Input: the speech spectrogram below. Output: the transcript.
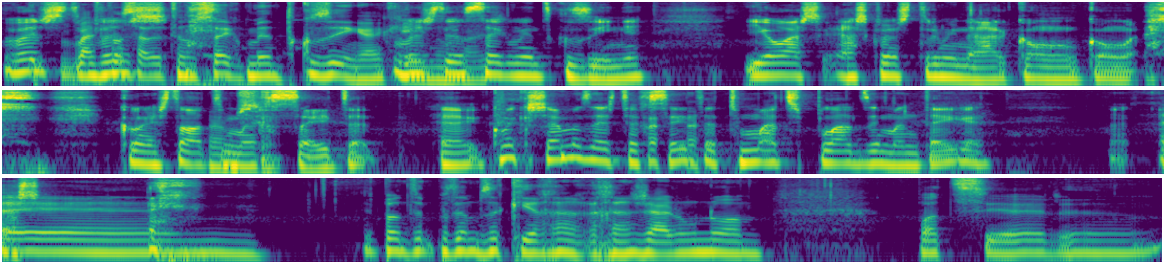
Vais, vais passar a ter um segmento de cozinha aqui. Vais ter um segmento de cozinha e eu acho, acho que vamos terminar com, com, com esta ótima vamos receita. Uh, como é que chamas esta receita? Tomates pelados em manteiga? É, podemos aqui arranjar um nome. Pode ser uh,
